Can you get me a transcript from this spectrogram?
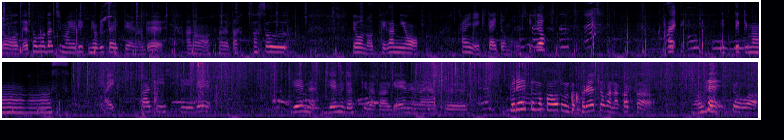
そうで友達もより呼びたいっていうのであのなんだった？誘う用の手紙を買いに行きたいと思います。行くよ。はい。行ってきます。はい。パーティーシティでゲームゲームが好きだからゲームのやつ。プレートも買おうと思ったプレートがなかったので今日は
